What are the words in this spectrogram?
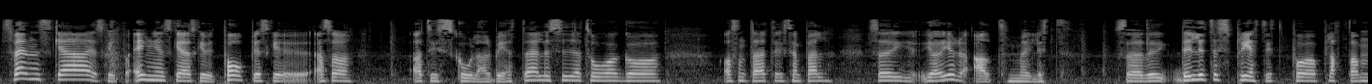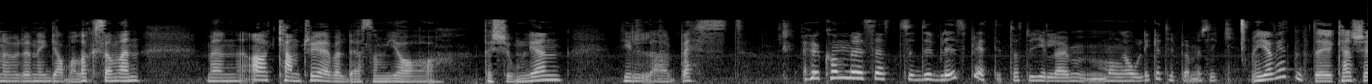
svenska, jag har skrivit på engelska, jag har skrivit pop, jag har skrivit, alltså, ja, till skolarbete, luciatåg och, och sånt där till exempel. Så jag gör allt möjligt. Så det, det är lite spretigt på plattan nu, den är gammal också men, men ja, country är väl det som jag personligen gillar bäst. Hur kommer det sig att det blir spretigt och att du gillar många olika typer av musik? Jag vet inte, kanske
